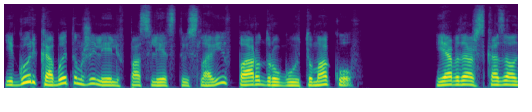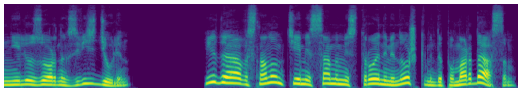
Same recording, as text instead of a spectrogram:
и горько об этом жалели впоследствии, словив пару-другую тумаков. Я бы даже сказал, не иллюзорных звездюлин. И да, в основном теми самыми стройными ножками да по мордасам.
